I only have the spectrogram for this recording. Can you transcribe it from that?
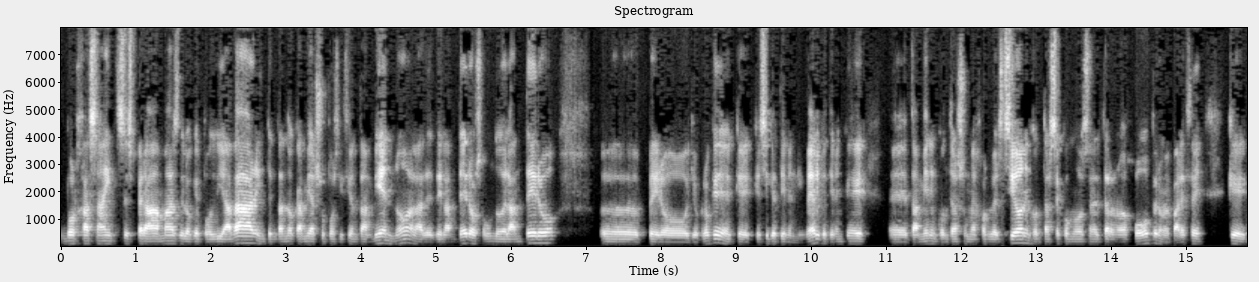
Borja Sainz se esperaba más de lo que podía dar, intentando cambiar su posición también, ¿no? A la de delantero, segundo delantero. Eh, pero yo creo que, sí que tienen nivel, que tienen que eh, también encontrar su mejor versión, encontrarse cómodos en el terreno de juego, pero me parece que,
